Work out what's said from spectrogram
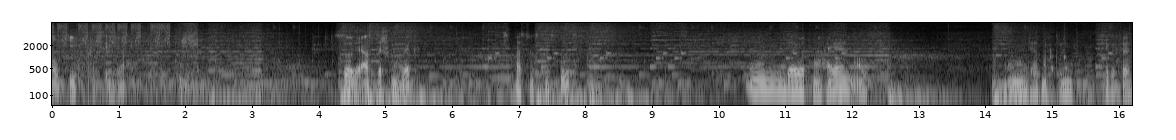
Auf die Fresse hier. So, der erste schon mal weg. Das passt uns ganz gut. Ähm, der wird mal heilen auf... Oh, der hat noch genug. Der gefällt.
